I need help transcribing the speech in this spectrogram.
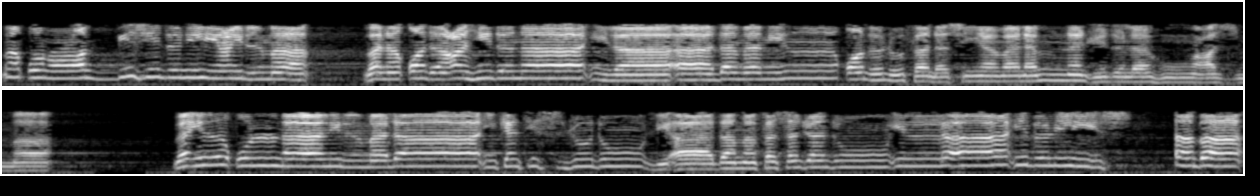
وقل رب زدني علما ولقد عهدنا إلى آدم من قبل فنسي ولم نجد له عزما فإذ قلنا للملائكة اسجدوا لآدم فسجدوا إلا إبليس أبا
